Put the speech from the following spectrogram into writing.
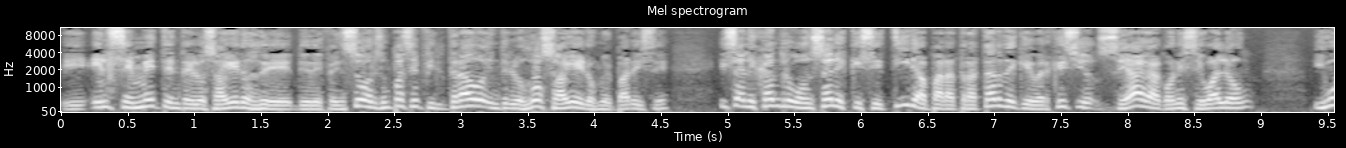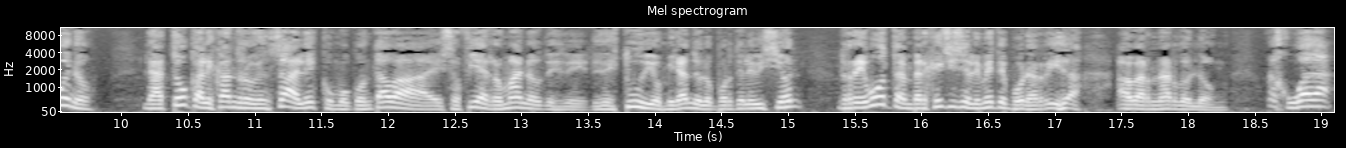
él se mete entre los zagueros de, de, defensores, un pase filtrado entre los dos zagueros, me parece. Es Alejandro González que se tira para tratar de que Vergesio se haga con ese balón. Y bueno, la toca Alejandro González, como contaba eh, Sofía Romano desde, estudios mirándolo por televisión, rebota en Vergesio y se le mete por arriba a Bernardo Long. Una jugada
